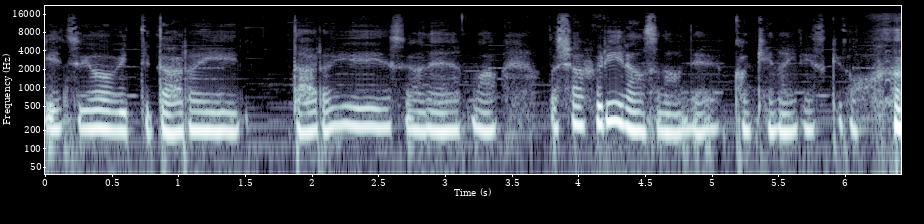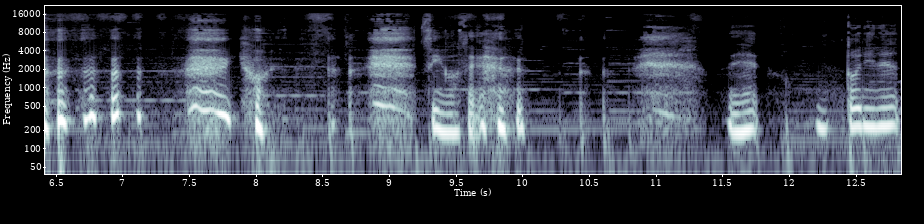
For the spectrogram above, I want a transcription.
月曜日ってだるい、だるいですよね。まあ、私はフリーランスなんで関係ないですけど。すいませんね、本当にね。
